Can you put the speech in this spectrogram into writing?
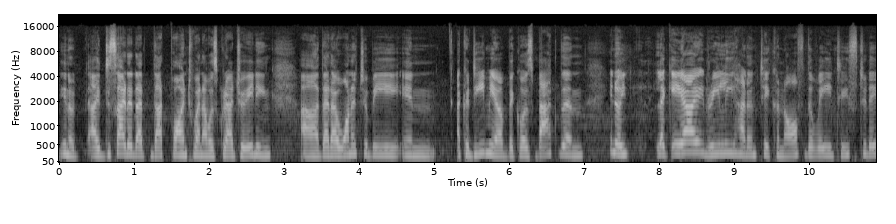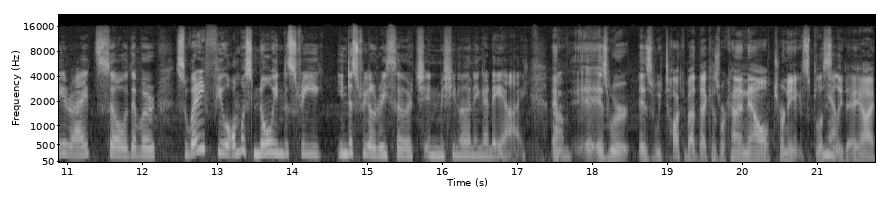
You know, I decided at that point when I was graduating uh, that I wanted to be in academia because back then, you know, like AI really hadn't taken off the way it is today, right? So there were so very few, almost no industry industrial research in machine learning and AI. And Um, as we're as we talk about that, because we're kind of now turning explicitly to AI,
